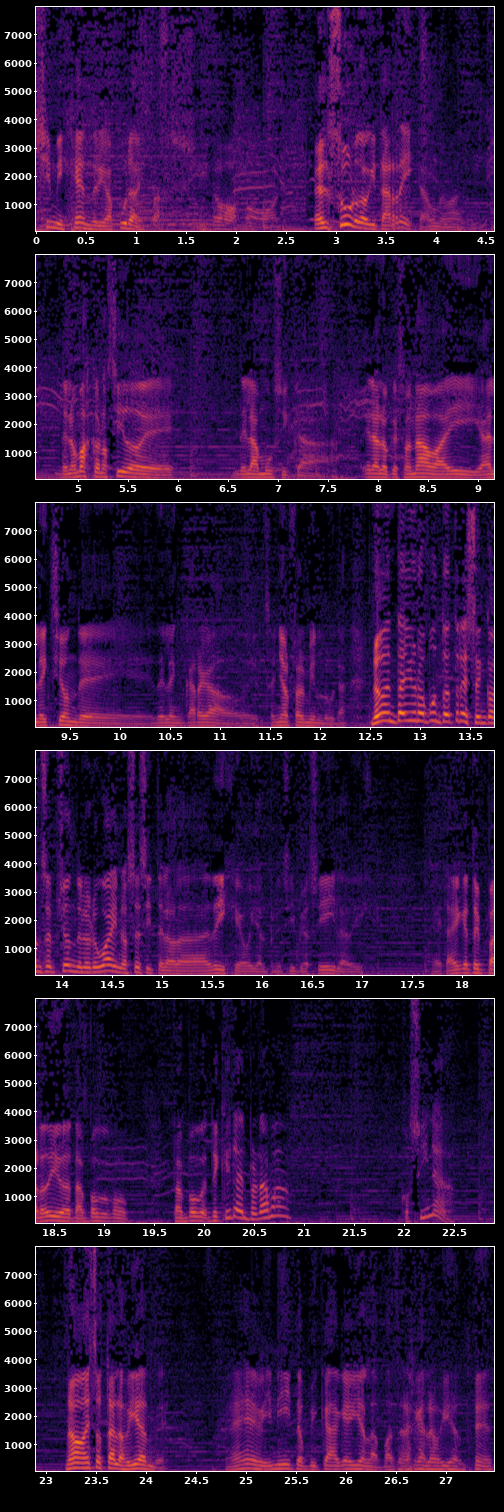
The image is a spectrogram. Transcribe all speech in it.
era Jimi Hendrix a pura distorsión. El zurdo guitarrista, uno más. De lo más conocido de, de la música. Era lo que sonaba ahí a elección de, del encargado, del señor Fermín Luna. 91.3 en Concepción del Uruguay. No sé si te lo dije hoy al principio. Sí, la dije. Está bien que estoy perdido, tampoco tampoco. ¿De qué era el programa? ¿Cocina? No, eso está los viernes. Eh, vinito, picada, qué bien la pasan acá los viernes.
